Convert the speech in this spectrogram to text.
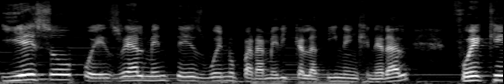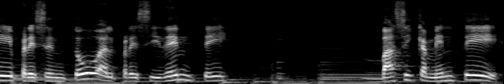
y eso pues realmente es bueno para América Latina en general, fue que presentó al presidente básicamente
